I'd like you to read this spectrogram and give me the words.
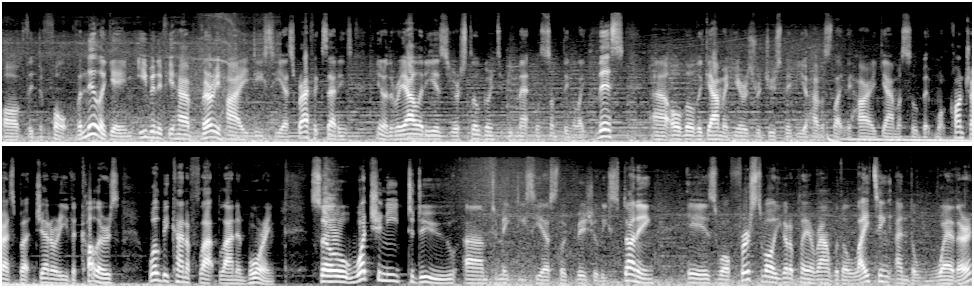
of the default vanilla game even if you have very high DCS graphic settings you know, the reality is you're still going to be met with something like this. Uh, although the gamma here is reduced, maybe you'll have a slightly higher gamma, so a bit more contrast, but generally the colors will be kind of flat, bland, and boring. So what you need to do um, to make DCS look visually stunning is, well, first of all, you got to play around with the lighting and the weather.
